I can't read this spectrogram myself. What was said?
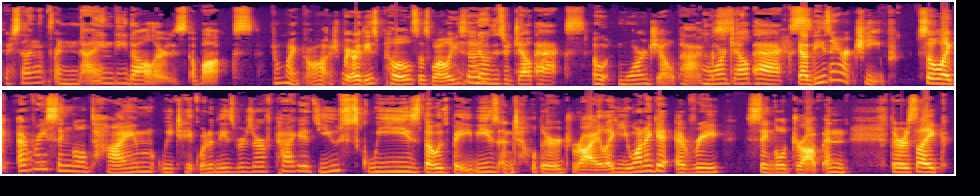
They're selling them for ninety dollars a box. Oh my gosh. Wait, are these pills as well, you said? No, these are gel packs. Oh, more gel packs. More gel packs. Yeah, these aren't cheap. So, like, every single time we take one of these reserve packets, you squeeze those babies until they're dry. Like, you want to get every single drop. And there's, like,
